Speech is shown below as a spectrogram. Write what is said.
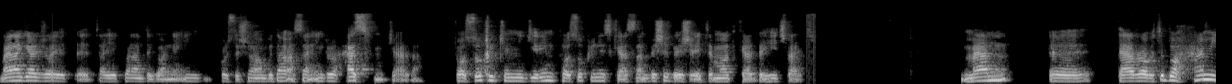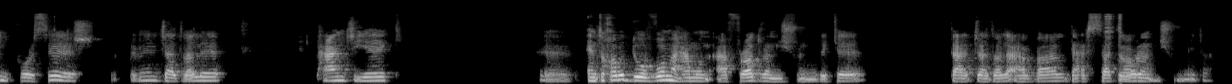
من اگر جای تهیه کنندگان این پرسشنامه بودم اصلا این رو حذف می‌کردم. پاسخی که می‌گیریم پاسخی نیست که اصلا بشه بهش اعتماد کرد به هیچ وجه. من در رابطه با همین پرسش ببینید جدول پنج یک انتخاب دوم همون افراد رو نشون میده که در جدول اول در ها رو نشون می‌داد.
